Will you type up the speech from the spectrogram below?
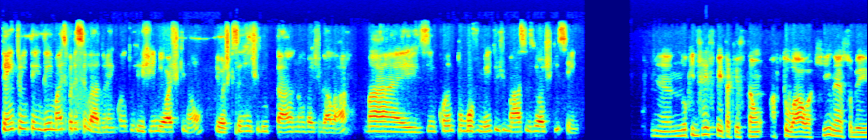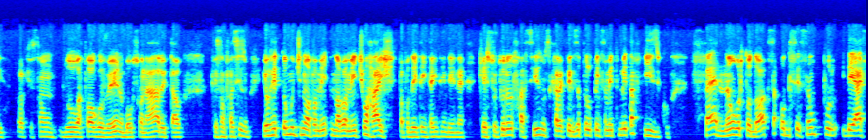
tento entender mais por esse lado, né? Enquanto regime, eu acho que não. Eu acho que se a gente lutar, não vai chegar lá. Mas enquanto movimento de massas, eu acho que sim. É, no que diz respeito à questão atual aqui, né, sobre a questão do atual governo, Bolsonaro e tal, questão do fascismo, eu retomo de novamente, novamente o Reich, para poder tentar entender, né? Que a estrutura do fascismo se caracteriza pelo pensamento metafísico, fé não ortodoxa, obsessão por ideais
